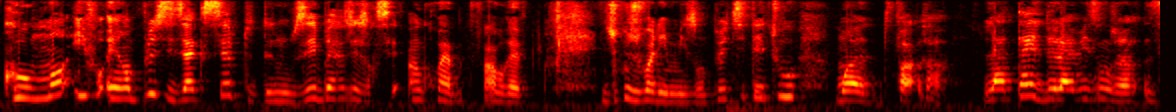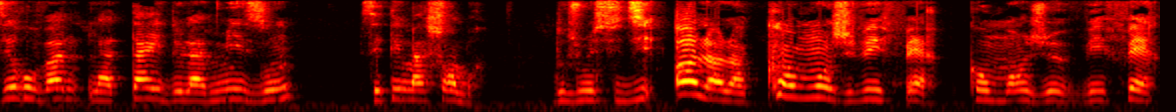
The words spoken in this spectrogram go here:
Comment ils font? Et en plus, ils acceptent de nous héberger. Genre, c'est incroyable. Enfin, bref. du coup, je vois les maisons petites et tout. Moi, enfin, la taille de la maison, genre, zéro van, la taille de la maison, c'était ma chambre. Donc je me suis dit, oh là là, comment je vais faire? Comment je vais faire?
